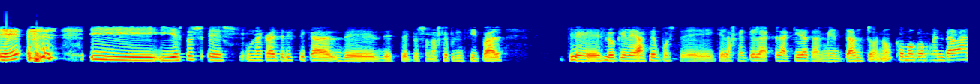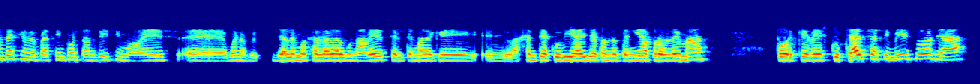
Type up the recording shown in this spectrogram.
¿eh? y, y, esto es, una característica de, este personaje principal que es lo que le hace pues eh, que la gente la, quiera también tanto, ¿no? Como comentaba antes, que me parece importantísimo, es, eh, bueno, ya le hemos hablado alguna vez, el tema de que eh, la gente acudía a ella cuando tenía problemas, porque de escucharse a sí mismos ya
